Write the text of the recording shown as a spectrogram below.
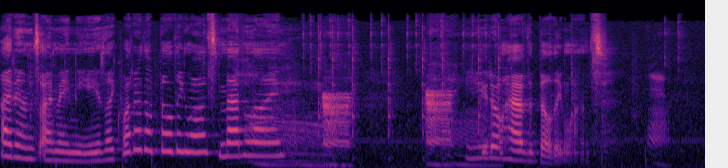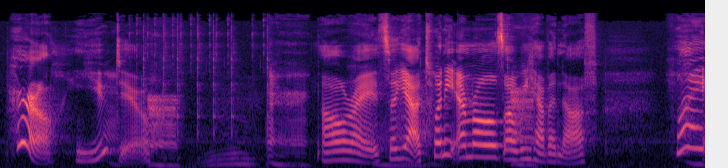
items I may need. Like, what are the building wands, Madeline? You don't have the building wands. Pearl, you do. All right, so yeah, 20 emeralds. Oh, we have enough. Might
